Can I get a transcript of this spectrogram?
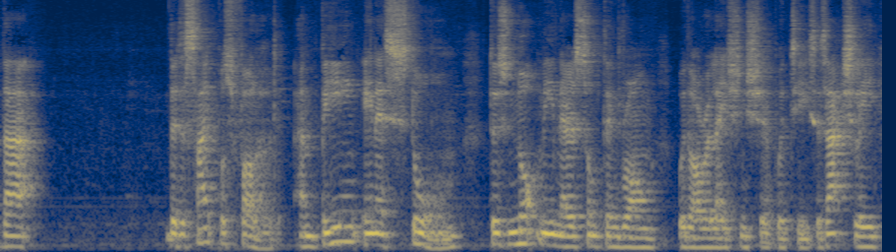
that the disciples followed, and being in a storm does not mean there is something wrong with our relationship with Jesus. Actually,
